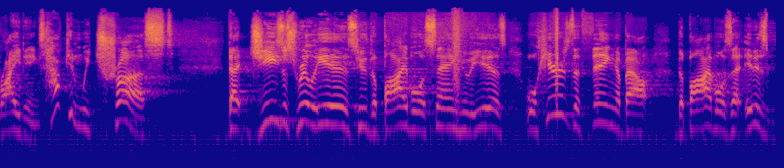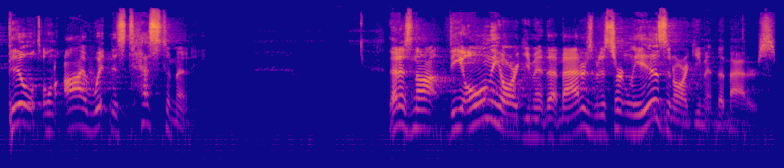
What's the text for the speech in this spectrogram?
writings? How can we trust that Jesus really is who the Bible is saying who he is? Well, here's the thing about the Bible is that it is built on eyewitness testimony. That is not the only argument that matters, but it certainly is an argument that matters.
